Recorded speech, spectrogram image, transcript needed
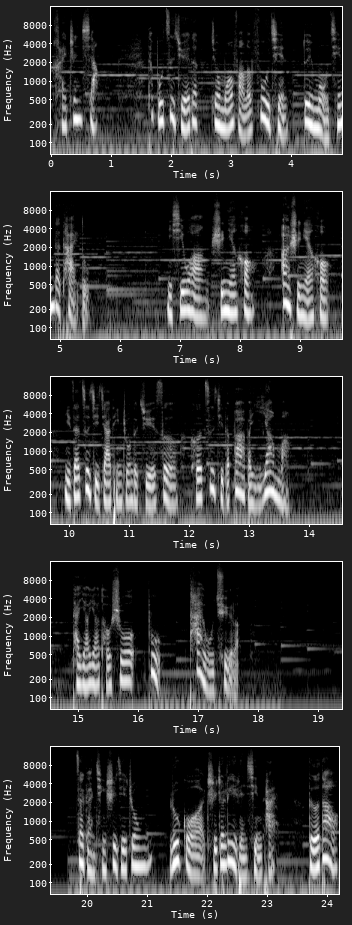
还真像。他不自觉地就模仿了父亲对母亲的态度。你希望十年后、二十年后，你在自己家庭中的角色和自己的爸爸一样吗？他摇摇头说：“不，太无趣了。”在感情世界中，如果持着猎人心态，得到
